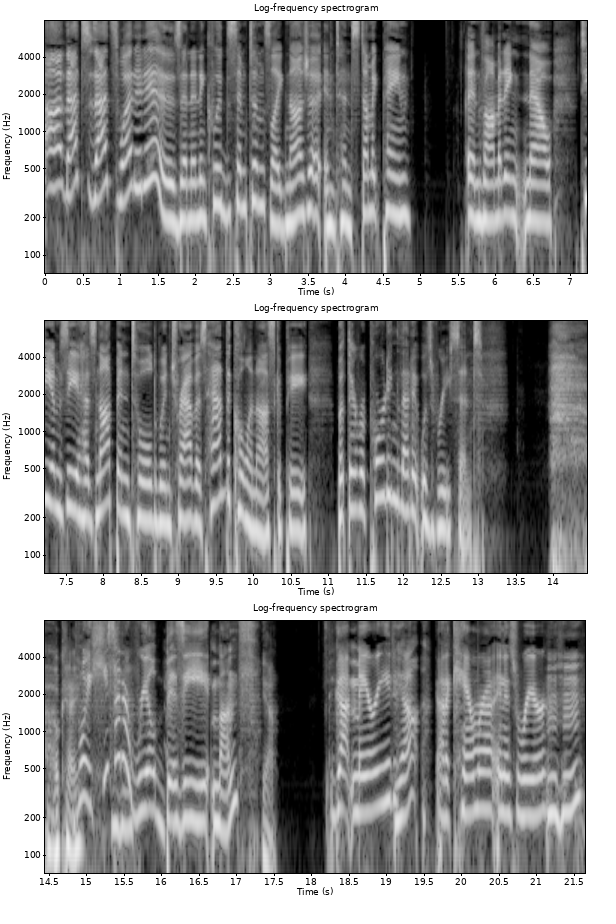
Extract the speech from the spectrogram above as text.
Uh, that's that's what it is, and it includes symptoms like nausea, intense stomach pain, and vomiting. Now, TMZ has not been told when Travis had the colonoscopy, but they're reporting that it was recent. okay. Boy, he's had a real busy month. Yeah. Got married. Yeah, Got a camera in his rear. Mm-hmm.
